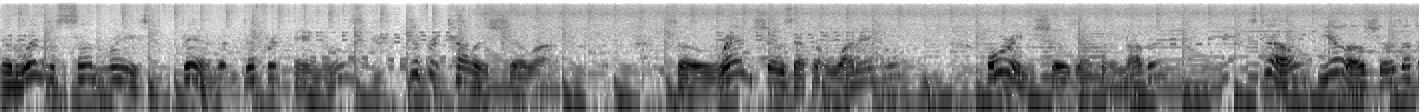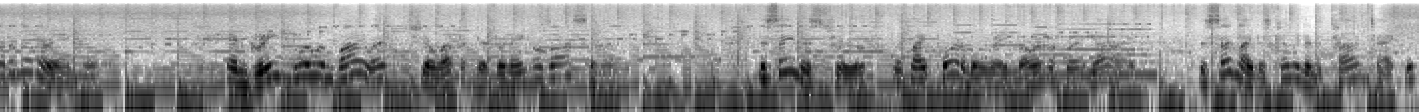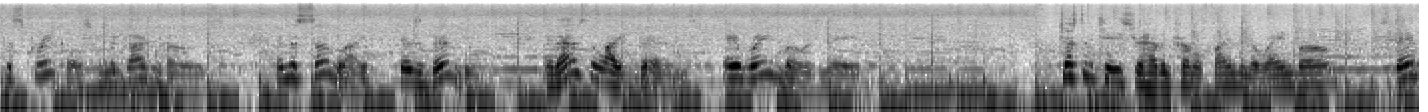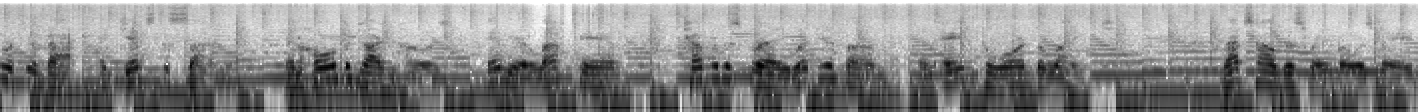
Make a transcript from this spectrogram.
And when the sun rays bend at different angles, different colors show up. So red shows up at one angle, orange shows up at another, still yellow shows up at another angle. And green, blue, and violet show up at different angles also. The same is true with my portable rainbow in the front yard. The sunlight is coming into contact with the sprinkles from the garden hose, and the sunlight is bending. And as the light bends, a rainbow is made. Just in case you're having trouble finding a rainbow, stand with your back against the sun and hold the garden hose in your left hand, cover the spray with your thumb, and aim toward the right. That's how this rainbow is made.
